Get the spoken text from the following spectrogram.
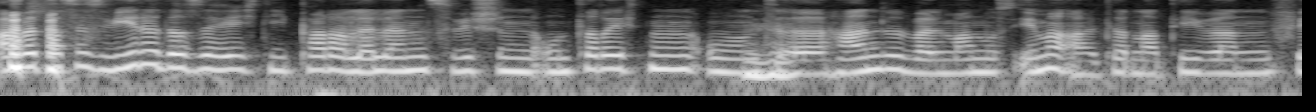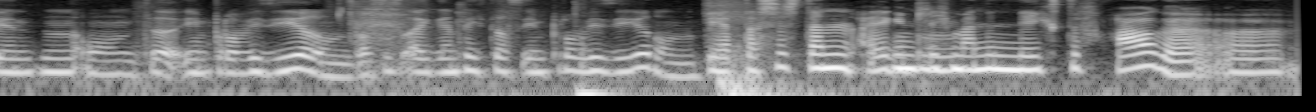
Aber das ist wieder, da sehe ich die Parallelen zwischen uns Unterrichten und mhm. äh, Handel, weil man muss immer Alternativen finden und äh, improvisieren. Das ist eigentlich das Improvisieren. Ja, das ist dann eigentlich mhm. meine nächste Frage. Äh,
